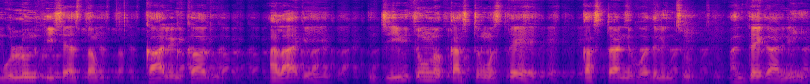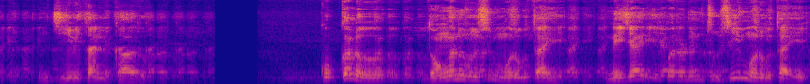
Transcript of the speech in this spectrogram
ముళ్ళుని తీసేస్తాం. కాలిని కాదు. అలాగే జీవితంలో కష్టం వస్తే కష్టాన్ని వదిలించు. అంతేగాని జీవితాన్ని కాదు. కుక్కలు దొంగను చూసి మురుగుతాయి నిజాయితీపరుడిని చూసి మురుగుతాయి.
